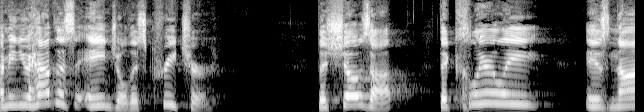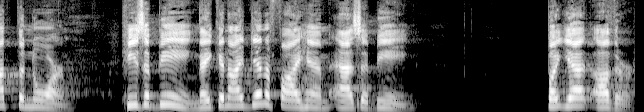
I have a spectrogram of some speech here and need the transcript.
I mean, you have this angel, this creature that shows up that clearly is not the norm. He's a being, they can identify him as a being, but yet other.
